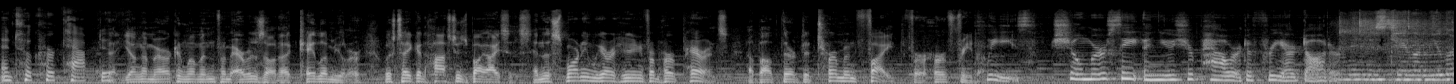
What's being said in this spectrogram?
and took her captive. That young American woman from Arizona, Kayla Mueller, was taken hostage by ISIS. And this morning we are hearing from her parents about their determined fight for her freedom. Please show mercy and use your power to free our daughter. My name is Kayla Mueller.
